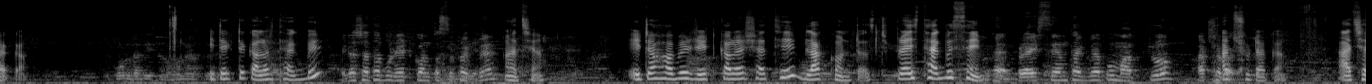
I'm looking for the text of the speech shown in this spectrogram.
টাকা। এটা একটা কালার থাকবে। এটার সাথে আপু রেড কন্ট্রাস্টে থাকবে। আচ্ছা। এটা হবে রেড কালার সাথে ব্ল্যাক কন্ট্রাস্ট প্রাইস থাকবে সেম হ্যাঁ প্রাইস সেম থাকবে আপু মাত্র 800 টাকা। আটশো টাকা। আচ্ছা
